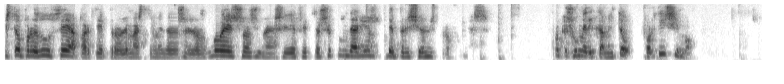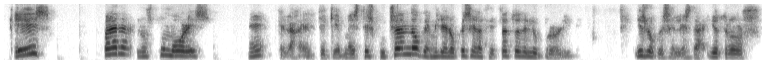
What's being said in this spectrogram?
Esto produce, aparte de problemas tremendos en los huesos y una serie de efectos secundarios, depresiones profundas. Porque es un medicamento fortísimo, que es para los tumores, ¿eh? que, la, que, me esté escuchando, que mire lo que es el acetato de leuprolide. Y es lo que se les da. Y otros,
